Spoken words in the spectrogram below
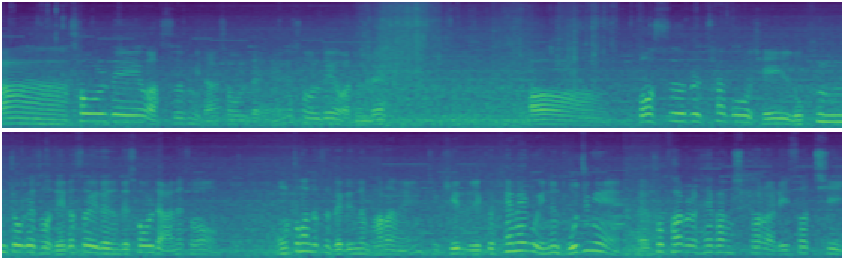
아 서울대에 왔습니다. 서울대 서울대에 왔는데 어, 버스를 타고 제일 높은 쪽에서 내렸어야 되는데 서울대 안에서 엉뚱한 데서 내리는 바람에 지금 길을 잃고 헤매고 있는 도중에 예, 후파를 해방시켜라 리서치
